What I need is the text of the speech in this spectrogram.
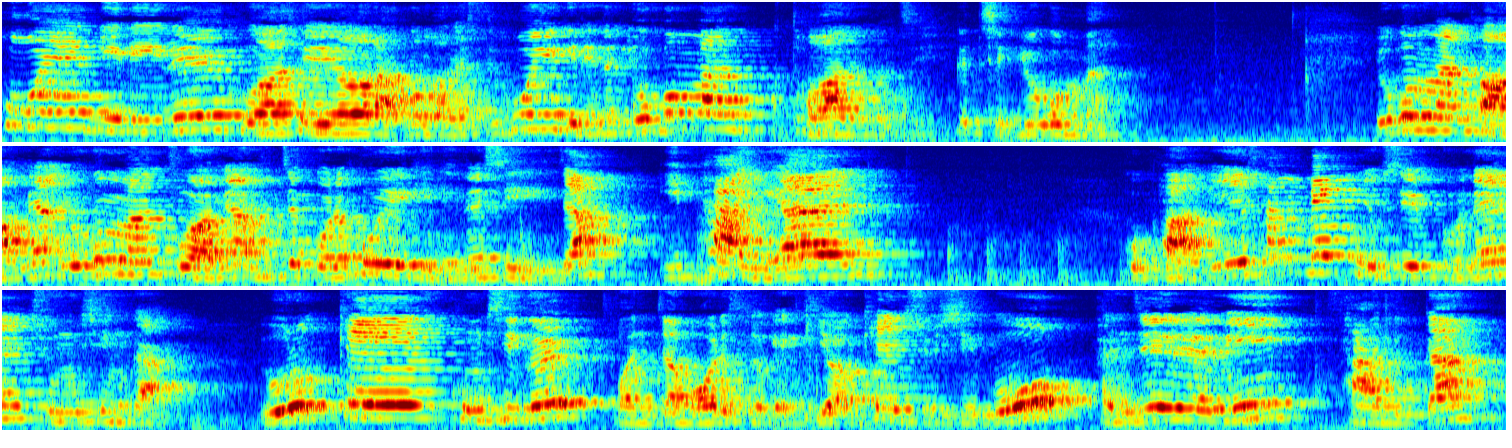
호의 길이를 구하세요 라고 말했을 때 호의 길이는 요것만 더하는 거지. 그치? 요것만. 요것만 더하면 요것만 구하면 부채꼴의 호의 길이는 시작 2파이 r 곱하기 360분의 중심각 요렇게 공식을 먼저 머릿속에 기억해 주시고 반지름이 4니까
